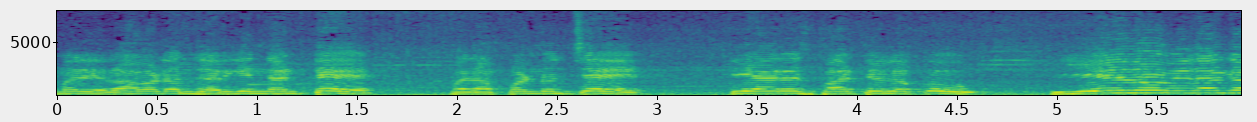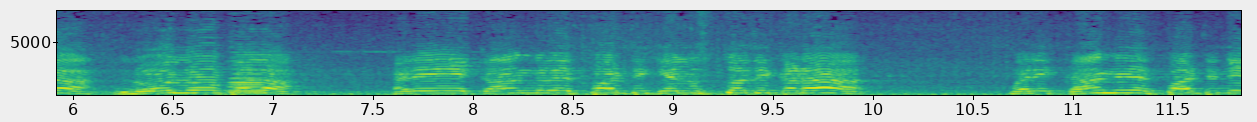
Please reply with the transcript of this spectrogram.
మరి రావడం జరిగిందంటే మరి అప్పటి నుంచే టిఆర్ఎస్ పార్టీలకు ఏదో విధంగా లోపల అరే కాంగ్రెస్ పార్టీ గెలుస్తుంది ఇక్కడ. మరి కాంగ్రెస్ పార్టీని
